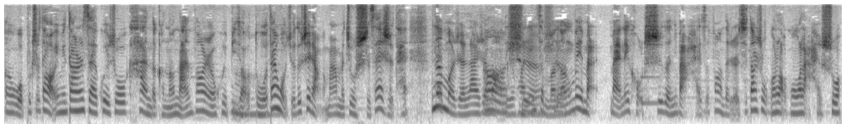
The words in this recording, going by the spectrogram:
呃，我不知道，因为当时在贵州看的，可能南方人会比较嗯多。但是我觉得这两个妈妈就实在是太那么人来人往的地方，嗯是你怎么能为买买那口吃的，你把孩子放在这儿？其实当时我跟老公我俩还说，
